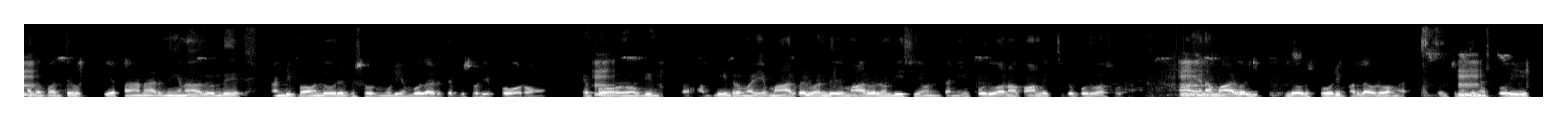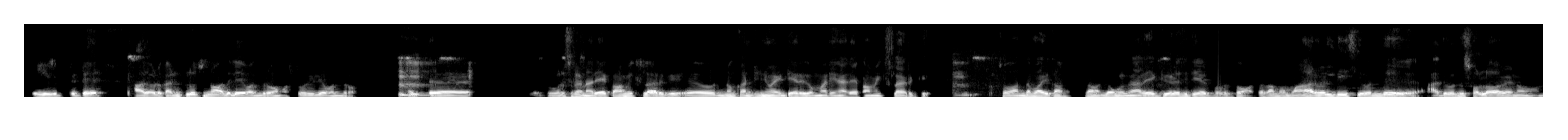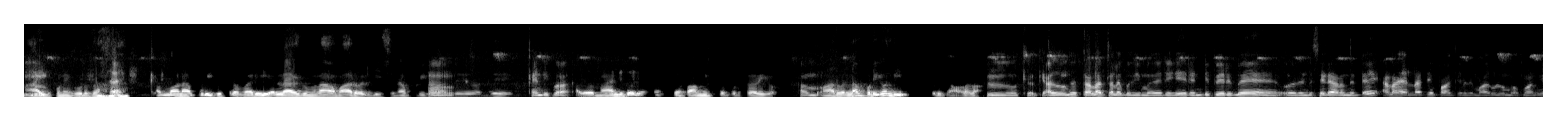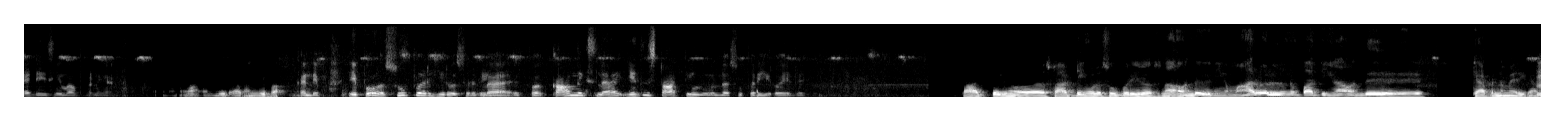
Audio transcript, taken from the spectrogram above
அதை பார்த்து பெரிய ஃபேனா இருந்தீங்கன்னா அது வந்து கண்டிப்பா வந்து ஒரு எபிசோட் முடியும் போது அடுத்த எபிசோட் எப்போ வரும் எப்போ. வரும் அப்படின்ற அப்படின்ற மாதிரி மார்வல் வந்து மார்வலும் டிசியும் வந்து தனி. பொதுவா நான் காமிக்ஸுக்கு பொதுவா சொல்றேன். ஏன்னா மார்வல் வந்து ஒரு ஸ்டோரி மாதிரி தான் விடுவாங்க சின்ன சின்ன ஸ்டோரி விட்டுட்டு அதோட கன்க்ளூஷனும் அதுலயே வந்துரும். அவங்க ஸ்டோரியிலே வந்துரும். பட் ஒரு சில நிறைய காமிக்ஸ்லாம் இருக்கு. இன்னும் கண்டினியூ ஆயிட்டே இருக்க மாதிரி நிறைய காமிக்ஸ்லாம் இருக்கு. ஸோ அந்த மாதிரி காமிக்ஸ்லாம் வந்து உங்களுக்கு நிறைய கியூரியாசிட்டி ஏற்படுத்தும். அதுவும் இல்லாமல் மார்வல் டிசி வந்து அது வந்து சொல்ல வேணும். நாய்க்கு புனை கொடுத்தா அம்மானா பிடிக்கிற மாதிரி எல்லாருக்குமே தான் மார்வல் டிசினா பிடிக்கும். அது வந்து கண்டிப்பா. அது ஒரு மேண்டிடரியான காமிக்ஸை பொறுத்த வரைக்கும். மார்வல்னா பிடிக்கும் டிசி பிடிக்கும் அவ்வளவுதான். ஓகே ஓகே அது வந்து தல தளபதி மாதிரி ரெண்டு பேருமே ஒரு ரெண்டு சைடா இருந்துட்டு ஆனா எல்லாத்தையும் பாக்குறது மார்வலும் பார்ப்பானுங்க டிசியும் பார்ப்பானுங்க. கண்டிப்பா கண்டிப்பா. கண்டிப்பா. இப்போ சூப்பர் ஹீரோஸ் இருக்குல்ல இப்போ காமிக்ஸ்ல எது ஸ்டார்டிங் உள்ள சூப்பர் ஹீரோ எது? ஸ்டார்டிங் ஸ்டார்டிங் உள்ள சூப்பர் ஹீரோஸ்னா வந்து நீங்க மார்வல்னு பாத்தீங்கன்னா வந்து கேப்டன் அமெரிக்கா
